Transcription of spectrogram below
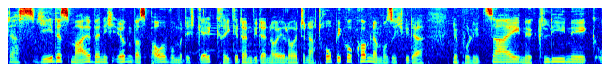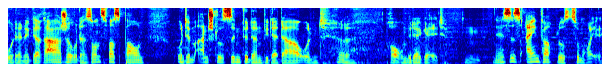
dass jedes Mal, wenn ich irgendwas baue, womit ich Geld kriege, dann wieder neue Leute nach Tropico kommen. Dann muss ich wieder eine Polizei, eine Klinik oder eine Garage oder sonst was bauen. Und im Anschluss sind wir dann wieder da und äh, brauchen wieder Geld. Hm. Es ist einfach bloß zum Heulen.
